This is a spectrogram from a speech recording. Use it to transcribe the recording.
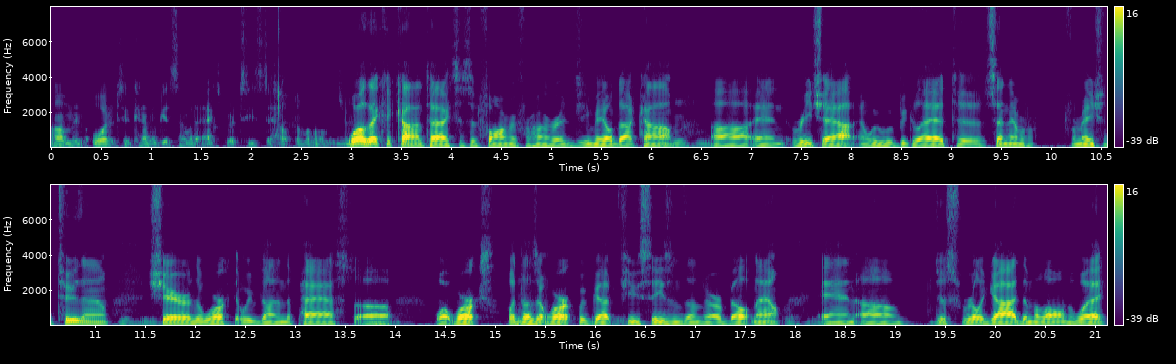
um, in order to kind of get some of the expertise to help them along the journey? Well, they could contact us at farmingforhunger at gmail.com Mhm, uh, and reach out, and we would be glad to send them information to them, mhm. share the work that we've done in the past, uh, what works, what doesn't work. We've got a few seasons under our belt now, and um, just really guide them along the way.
